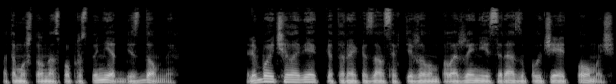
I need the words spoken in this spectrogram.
потому что у нас попросту нет бездомных. Любой человек, который оказался в тяжелом положении, сразу получает помощь.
